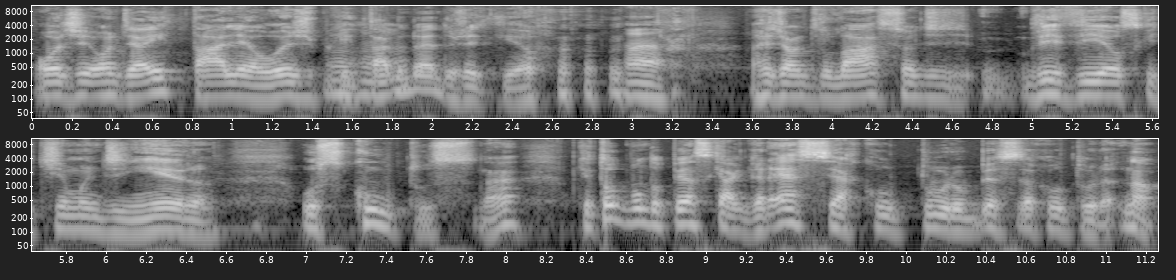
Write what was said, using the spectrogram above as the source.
hoje, onde é a Itália hoje, porque Uhum. Itália não é do jeito que eu. Ah, a região de Lácio, onde vivia os que tinham dinheiro, os cultos, né? Porque todo mundo pensa que a Grécia é a cultura, o berço da cultura. Não,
